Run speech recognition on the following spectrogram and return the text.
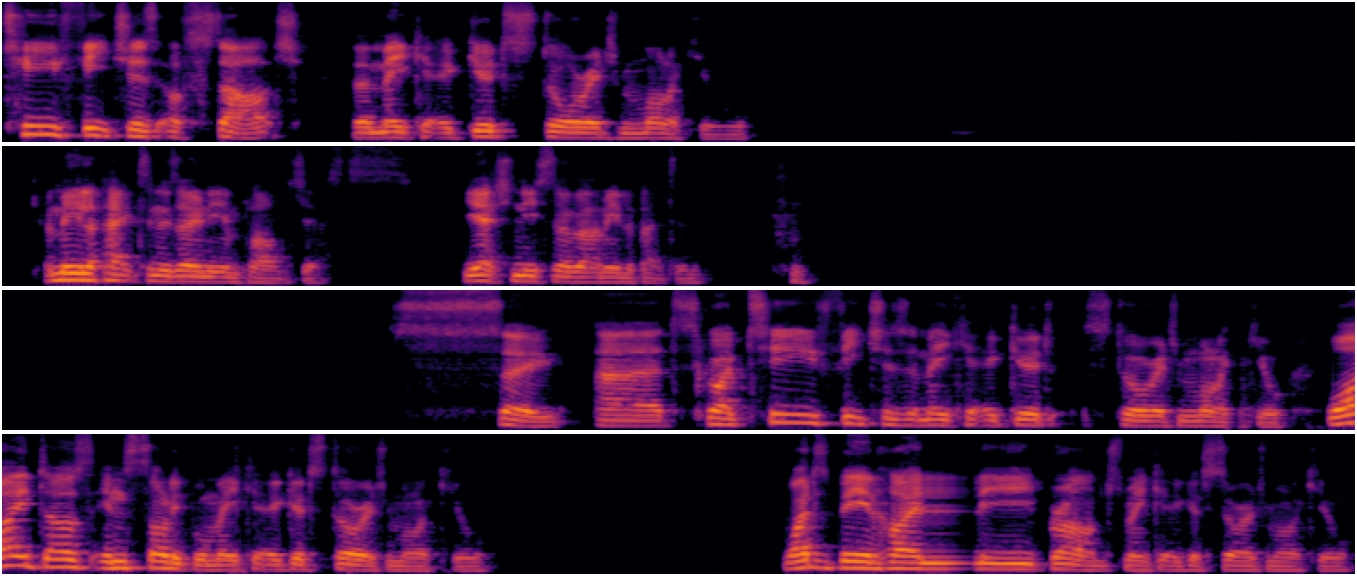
Two features of starch that make it a good storage molecule. Amylopectin is only in plants, yes. Yes, you need to know about amylopectin. So uh, describe two features that make it a good storage molecule. Why does insoluble make it a good storage molecule? Why does being highly branched make it a good storage molecule?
